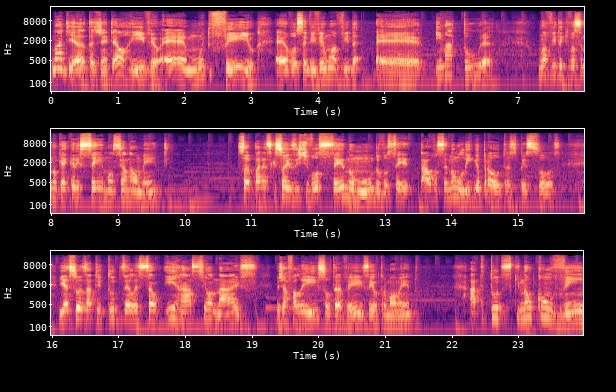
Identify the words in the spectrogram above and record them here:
Não adianta, gente, é horrível, é muito feio é você viver uma vida é, imatura uma vida que você não quer crescer emocionalmente. Só parece que só existe você no mundo, você tal, você não liga para outras pessoas. E as suas atitudes elas são irracionais, Eu já falei isso outra vez, em outro momento. Atitudes que não convêm,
